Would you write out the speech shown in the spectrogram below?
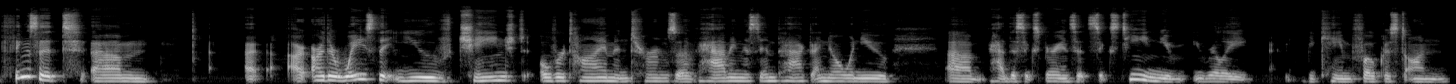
things that um, are, are, there ways that you've changed over time in terms of having this impact? I know when you um, had this experience at 16, you you really became focused on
